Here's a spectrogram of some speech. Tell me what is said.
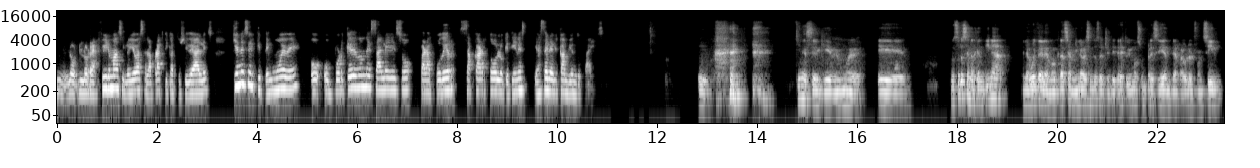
lo, lo, reafirmas y lo llevas a la práctica, tus ideales. ¿Quién es el que te mueve o, por qué, de dónde sale eso para poder sacar todo lo que tienes y hacer el cambio en tu país? Uh. ¿Quién es el que me mueve? Eh, nosotros en Argentina, en la Vuelta de la Democracia en 1983, tuvimos un presidente, Raúl Alfonsín,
